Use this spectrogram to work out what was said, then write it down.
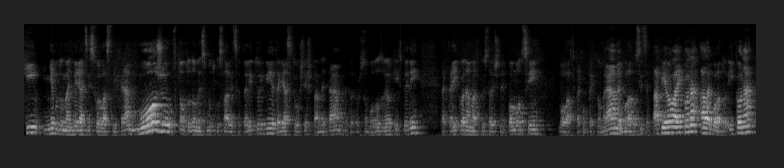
kým nebudú mať veriaci svoj vlastný chrám, môžu v tomto dome smutku sláviť sveté liturgie, tak ja si to už tiež pamätám, pretože už som bol dosť veľký vtedy, tak tá ikona Matky Ustavičnej pomoci bola v takom peknom ráme, bola to síce papierová ikona, ale bola to ikona,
